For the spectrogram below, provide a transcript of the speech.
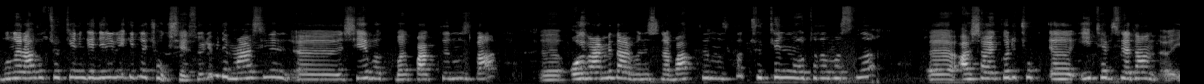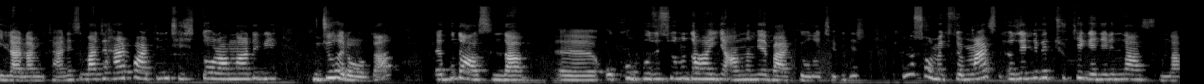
bunlar aslında Türkiye'nin geneliyle ilgili de çok şey söylüyor. Bir de Mersin'in e, şeye bak, bak baktığımızda e, oy verme davranışına baktığımızda Türkiye'nin ortalamasını e, aşağı yukarı çok e, iyi temsil eden e, illerden bir tanesi. Bence her partinin çeşitli oranlarda bir gücü var orada. E, bu da aslında e, o kompozisyonu daha iyi anlamaya belki yol açabilir. Bunu sormak istiyorum. Mersin özelinde ve Türkiye genelinde aslında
